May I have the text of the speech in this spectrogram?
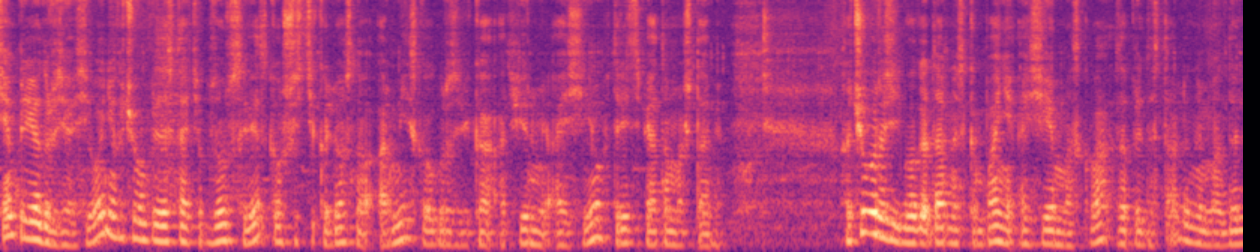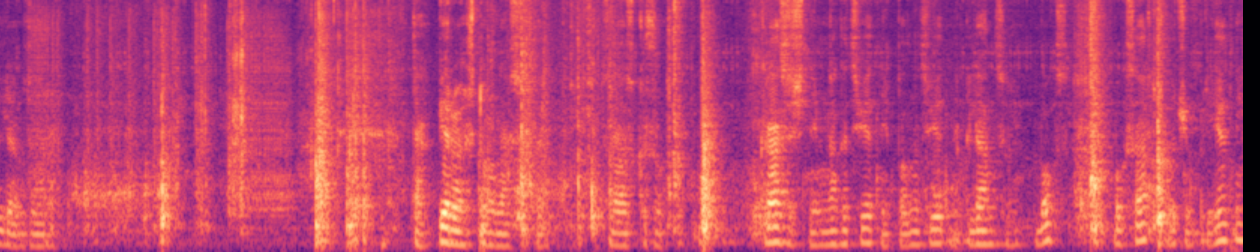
Всем привет, друзья! Сегодня я хочу вам предоставить обзор советского шестиколесного армейского грузовика от фирмы ICM в 35 масштабе. Хочу выразить благодарность компании ICM Москва за предоставленную модель для обзора. Так, первое, что у нас это, сразу скажу, красочный, многоцветный, полноцветный, глянцевый бокс. Бокс-арт очень приятный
